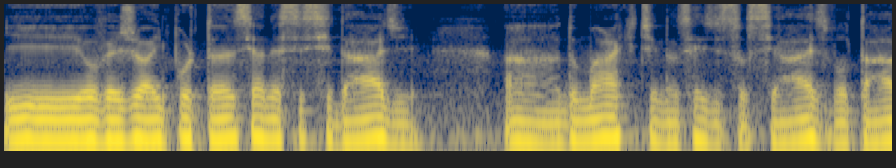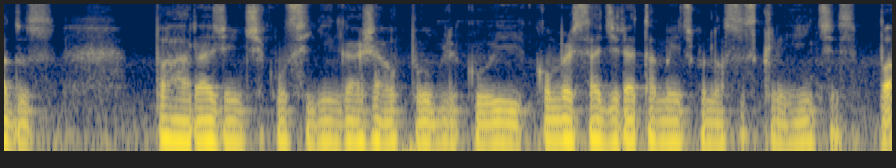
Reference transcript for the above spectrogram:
e eu vejo a importância, a necessidade do marketing nas redes sociais voltados para a gente conseguir engajar o público e conversar diretamente com nossos clientes. Pô,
